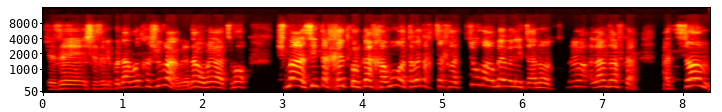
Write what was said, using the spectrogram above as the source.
שזה, שזה נקודה מאוד חשובה. הבן אדם אומר לעצמו, שמע, עשית חטא כל כך חמור, אתה בטח צריך לצום הרבה ולהתענות. לא, לאו דווקא. הצום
